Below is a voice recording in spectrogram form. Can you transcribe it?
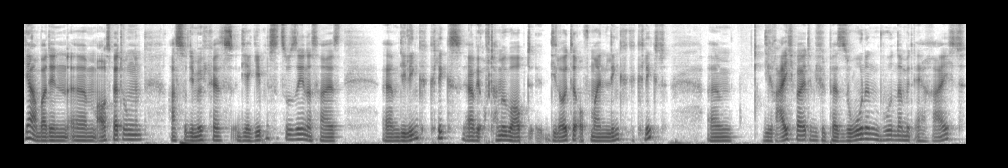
Ja, bei den ähm, Auswertungen hast du die Möglichkeit, die Ergebnisse zu sehen. Das heißt, ähm, die Link-Klicks. Ja, wie oft haben überhaupt die Leute auf meinen Link geklickt? Ähm, die Reichweite, wie viele Personen wurden damit erreicht?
